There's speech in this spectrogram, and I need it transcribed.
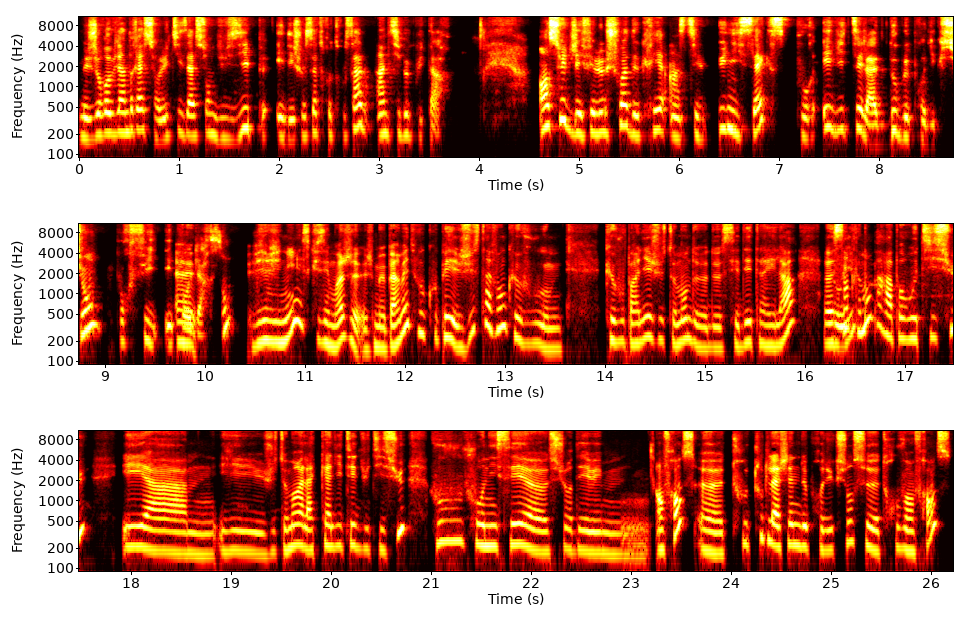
mais je reviendrai sur l'utilisation du zip et des chaussettes retroussables un petit peu plus tard. Ensuite, j'ai fait le choix de créer un style unisexe pour éviter la double production pour filles et pour Euh, garçons. Virginie, excusez-moi, je, je me permets de vous couper juste avant que vous, que vous parliez justement de, de ces détails-là, euh, Oui. simplement par rapport au tissu et, à, et justement à la qualité du tissu. Vous vous fournissez euh, sur des, hum, en France, tout- toute la chaîne de production se trouve en France?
